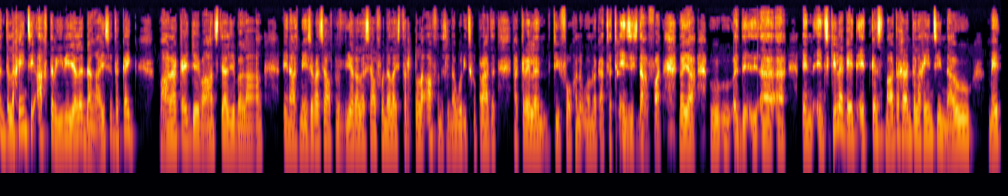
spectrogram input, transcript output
intelligensie agter hierdie hele ding. Hy sit te kyk waarna kyk jy, waar stel jy belang? En as mense wat self beweer hulle selfone luister hulle af en as hulle nou oor iets gepraat het dan kry hulle die volgende oomblik advertensies daarvan. Nou ja hoe hoe uh uh en en skielik het, het kunsmatige intelligensie nou met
